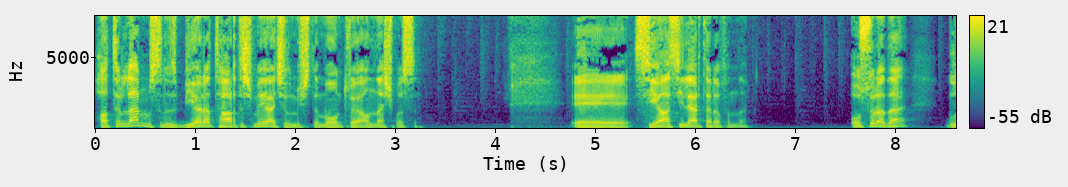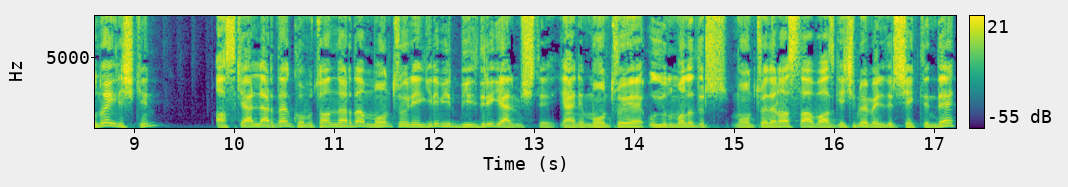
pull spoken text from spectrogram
hatırlar mısınız bir ara tartışmaya açılmıştı Montre Anlaşması. E, siyasiler tarafından. O sırada buna ilişkin askerlerden komutanlardan Montreux ile ilgili bir bildiri gelmişti. Yani Montreux'e uyulmalıdır. Montreux'den asla vazgeçilmemelidir şeklinde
